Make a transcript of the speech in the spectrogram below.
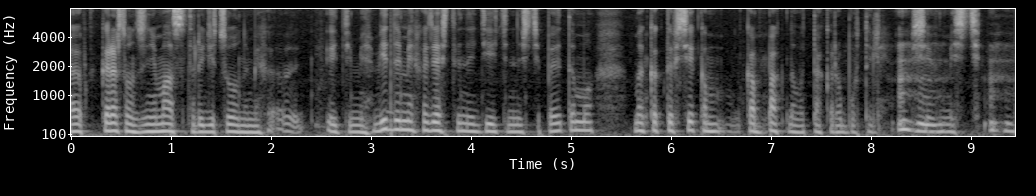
А как раз он занимался традиционными э, этими видами хозяйственной деятельности, поэтому мы как-то все ком- компактно вот так работали, uh-huh. все вместе. Uh-huh.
